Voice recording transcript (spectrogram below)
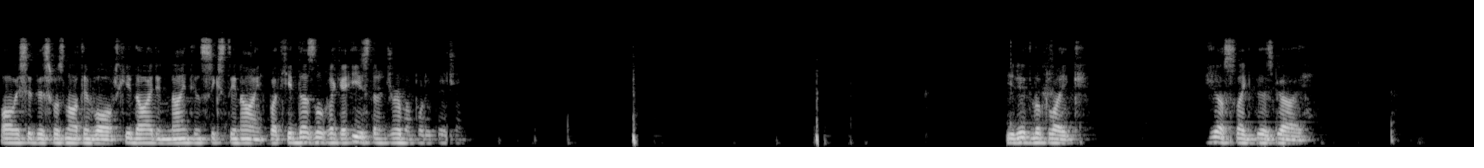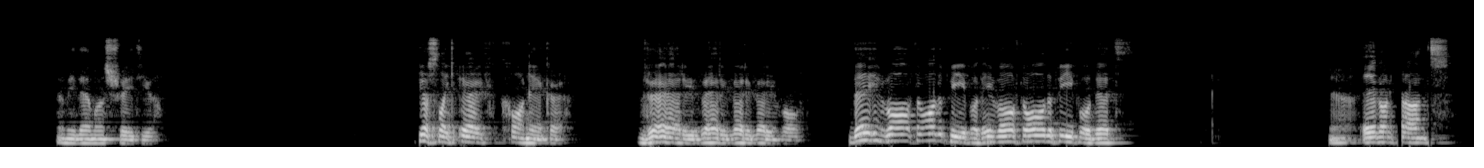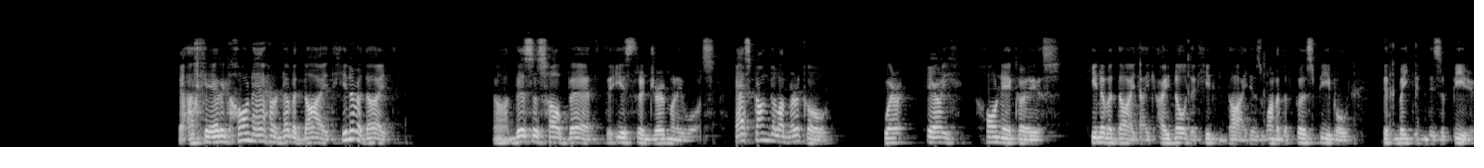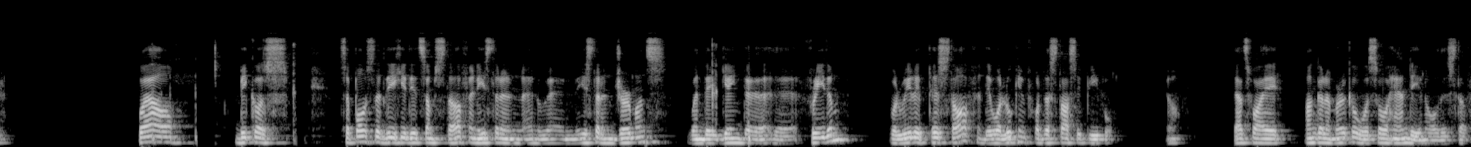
Obviously, this was not involved. He died in 1969, but he does look like an Eastern German politician. He did look like just like this guy. Let me demonstrate you. Just like Erich Honecker very, very, very, very involved. They involved all the people. They involved all the people that yeah, Egon Krenz. Yeah, Erich Honecker never died. He never died. Uh, this is how bad the Eastern Germany was. Ask Angela Merkel. where Erich Honecker is. He never died. I, I know that he didn't die. He was one of the first people that made him disappear. Well, because supposedly he did some stuff and Eastern and, and Eastern Germans when they gained the, the, freedom were really pissed off and they were looking for the Stasi people. You know, that's why Angela Merkel was so handy in all this stuff.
